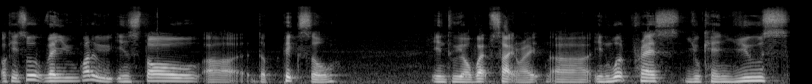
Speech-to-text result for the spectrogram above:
okay, so when you want to install uh, the Pixel into your website, right? Uh, in WordPress, you can use.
